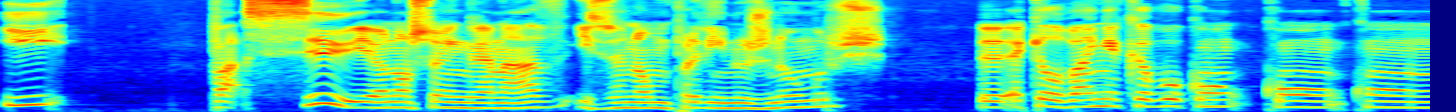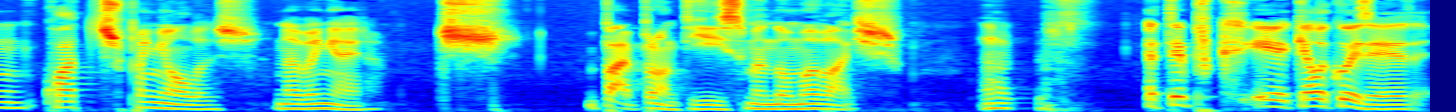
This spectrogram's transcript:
E pá, se eu não estou enganado e se eu não me perdi nos números, eh, aquele banho acabou com, com, com quatro espanholas na banheira. Pá, pronto, e isso mandou-me abaixo. Até porque é aquela coisa, é,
